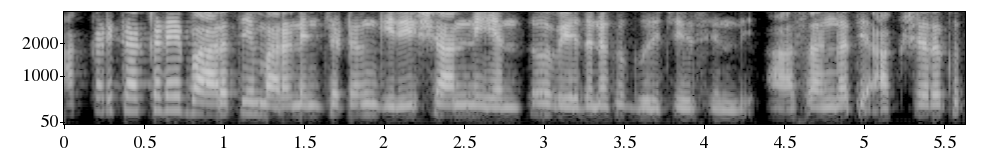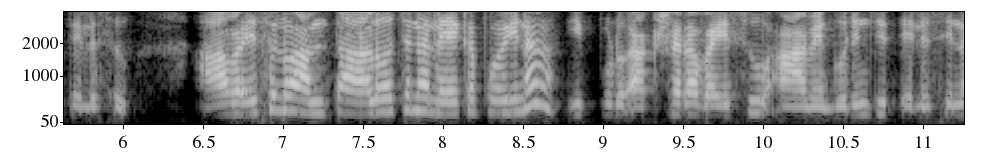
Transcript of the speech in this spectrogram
అక్కడికక్కడే భారతి మరణించటం గిరీశాన్ని ఎంతో వేదనకు గురిచేసింది. ఆ సంగతి అక్షరకు తెలుసు. ఆ వయసులో అంత ఆలోచన లేకపోయినా ఇప్పుడు అక్షర వయసు ఆమె గురించి తెలిసిన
